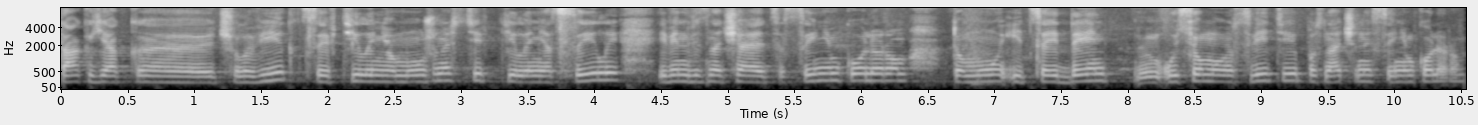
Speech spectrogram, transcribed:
так як е, чоловік це втілення мужності, втілення сили, і він відзначається синім кольором, тому і цей день у всьому світі позначений синім кольором.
